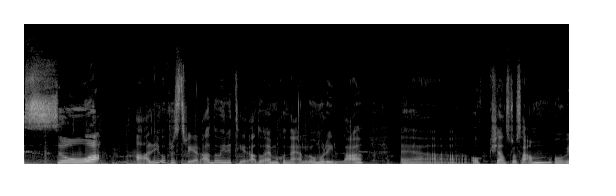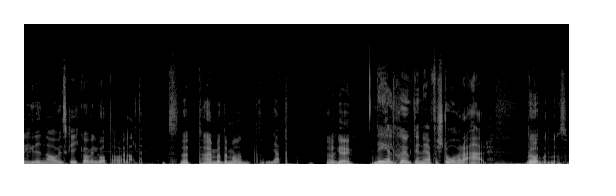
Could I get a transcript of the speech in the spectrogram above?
Är så arg och frustrerad och irriterad och emotionell och mår illa. Eh, och känslosam och vill grina och vill skrika och vill gråta och allting. It's that time of the month. Japp. Okej. Det är helt sjukt innan jag förstår vad det är. Ja Då- men alltså.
